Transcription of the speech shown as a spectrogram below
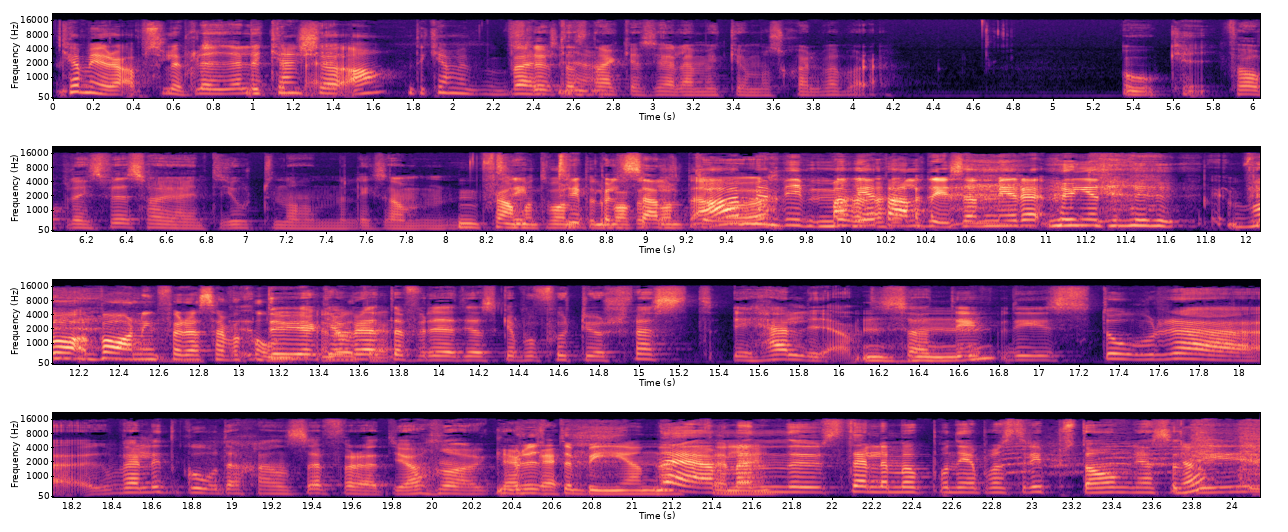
då? kan vi göra, absolut. Plöja vi lite kan köra, ja, det kan vi verkligen Sluta göra. snacka så jävla mycket om oss själva bara. Okej. Förhoppningsvis har jag inte gjort någon liksom Mm, Framåtvolt eller bakåtvolt. Ja, men vi, man vet aldrig. Så med, med va, varning för reservation. Du, jag kan berätta för dig att jag ska på 40-årsfest i helgen. Så att det, Mhm. det är stora, väldigt goda chanser för att jag har kanske... Bryter benet, Nej, eller? men ställer mig upp och ner på en strippstång. Alltså, Ja. Det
